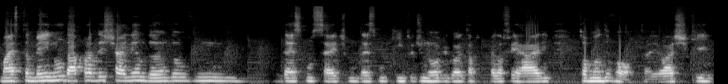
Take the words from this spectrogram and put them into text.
Mas também não dá para deixar ele andando em 17, 15 de novo, igual ele tá pela Ferrari, tomando volta. Eu acho que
